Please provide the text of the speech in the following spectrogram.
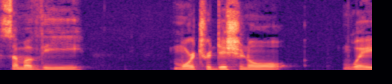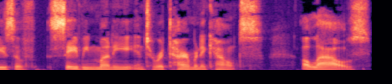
some of the more traditional ways of saving money into retirement accounts allows.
